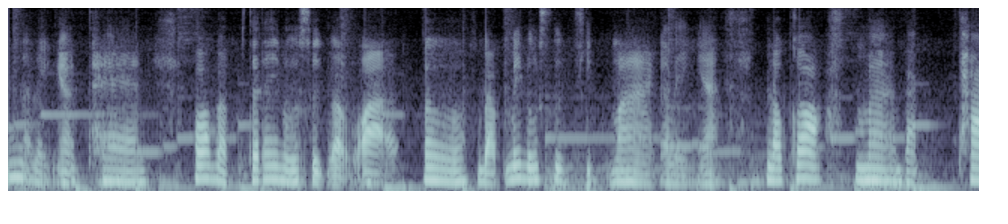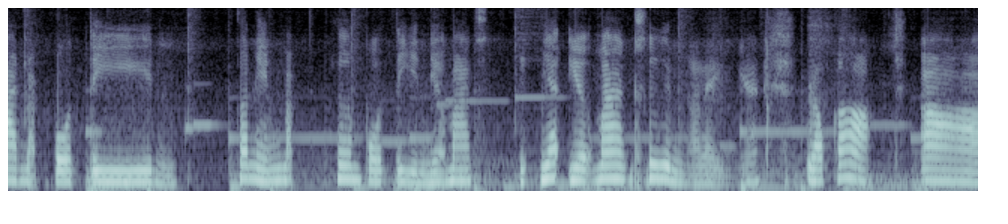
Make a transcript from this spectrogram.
นอะไรเงี้ยแทน เพราะว่าแบบจะได้รู้สึกแบบว่า เออ แบบไม่รู้สึกผิดมากอะไรเงี้ย แล้วก็มาแบบทานแบบโปรตีน ก็เน้นแบบเพิ่มโปรตีนเยอะมากเยอะเยอะมากขึ้นอะไรอย่างเงี้ย แล้วก็อ่อ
